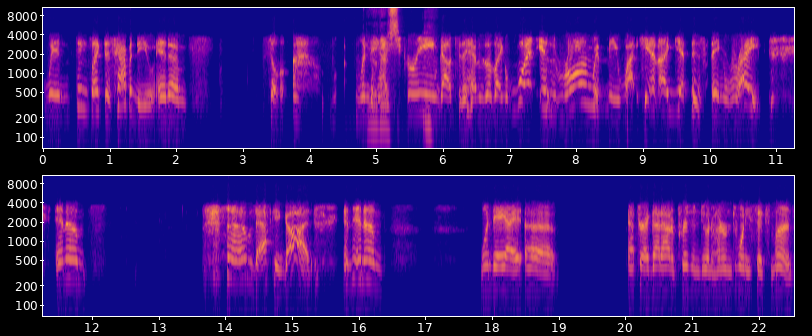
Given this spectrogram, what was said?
when things like this happen to you. And um, so uh, one You know, day I screamed out to the heavens. I was like, "What is wrong with me? Why can't I get this thing right?" And um, I was asking God, and then um, one day I uh, after I got out of prison doing 126 months,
